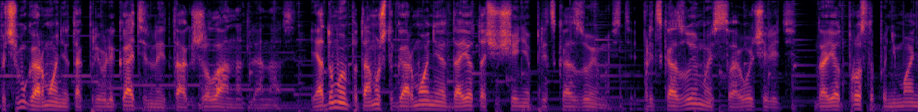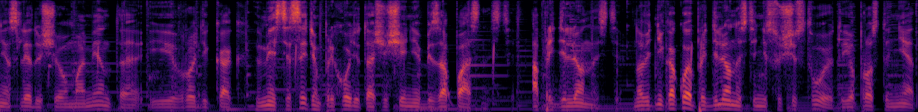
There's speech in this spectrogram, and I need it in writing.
Почему гармония так привлекательна и так желанна для нас? Я думаю, потому что гармония дает ощущение предсказуемости. Предсказуемость, в свою очередь, дает просто понимание следующего момента, и вроде как вместе с этим приходит ощущение безопасности, определенности. Но ведь никакой определенности не существует, ее просто нет.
